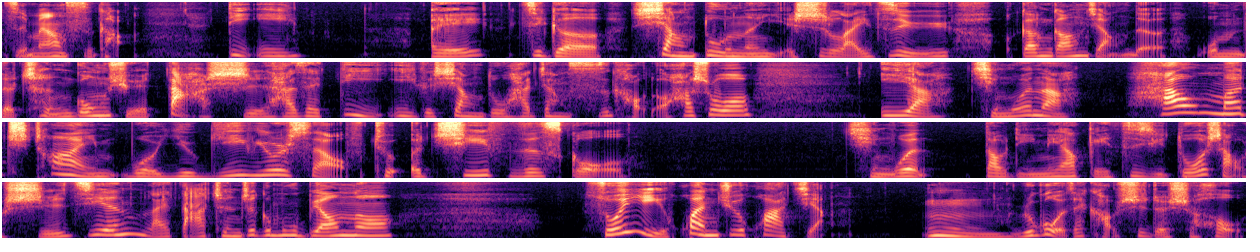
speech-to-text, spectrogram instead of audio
怎么样思考？第一，哎，这个向度呢，也是来自于刚刚讲的我们的成功学大师，他在第一个向度他这样思考的，他说：一呀，请问啊，How much time will you give yourself to achieve this goal？请问。到底你要给自己多少时间来达成这个目标呢？所以换句话讲，嗯，如果我在考试的时候，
